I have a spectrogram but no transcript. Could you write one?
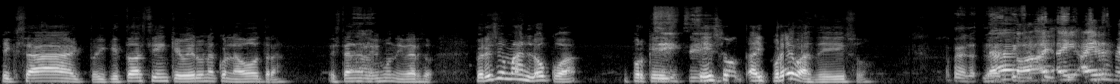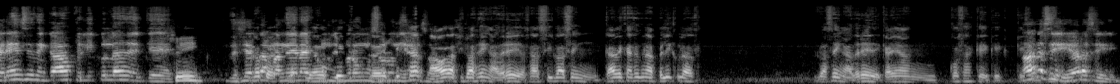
Exacto, y que todas tienen que ver una con la otra, están en el mismo universo. Pero eso es más loco, ¿ah? Porque Sí, sí. eso hay pruebas de eso. Pero Claro, hay, hay, hay referencias en cada película de que Sí, de cierta no, pero manera es como si fuera un solo universo. Ahora sí lo hacen adrede, o sea, sí lo hacen, cada vez que hacen una película, lo hacen adrede, que hayan cosas que... que- que Ahora sí, ahora sí.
